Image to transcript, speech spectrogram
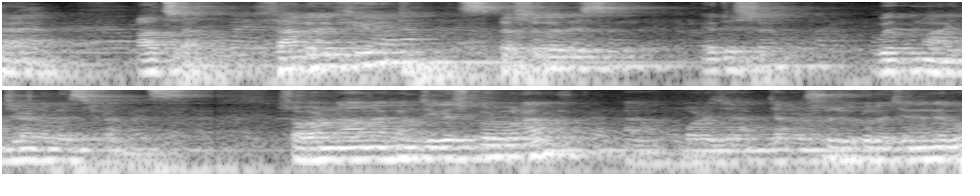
হ্যাঁ। আচ্ছা family feud special edition edition with my journalist friends সবার নাম এখন জিজ্ঞেস করব না পরে জানার সুযোগ হলে জেনে নেব।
